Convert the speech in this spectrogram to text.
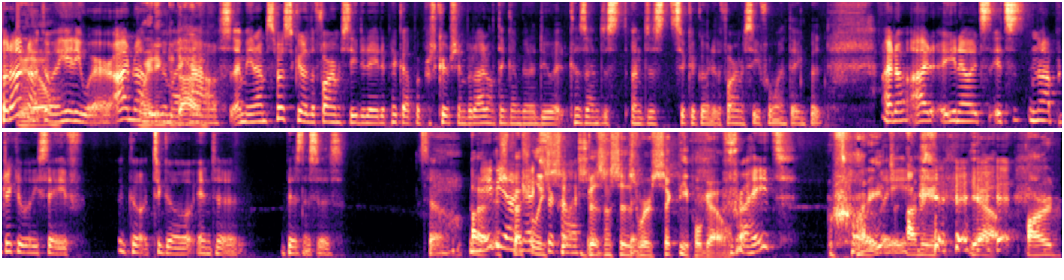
But I'm not know, going anywhere. I'm not leaving my die. house. I mean, I'm supposed to go to the pharmacy today to pick up a prescription, but I don't think I'm going to do it because I'm just I'm just sick of going to the pharmacy for one thing. But I don't. I you know it's it's not particularly safe go, to go into businesses. So uh, maybe I'm especially extra cautious. businesses where sick people go. right? right? Totally. I mean, yeah, our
